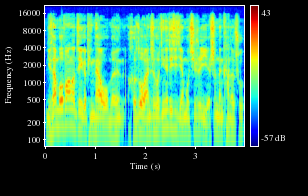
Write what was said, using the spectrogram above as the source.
理财魔方的这个平台，我们合作完之后，今天这期节目其实也是能看得出，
